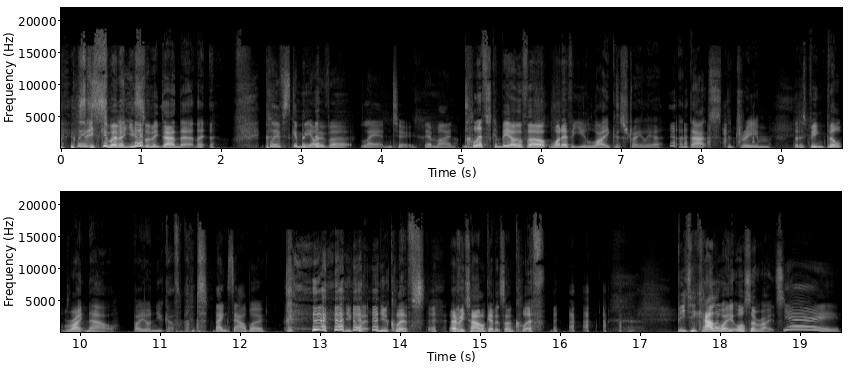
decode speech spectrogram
Cliffs he's swimming. be- He's swimming down there. Like, Cliffs can be over land too. Never mind. cliffs can be over whatever you like, Australia, and that's the dream that is being built right now by your new government. Thanks, Albo. new, cli- new cliffs. Every town will get its own cliff. BT Calloway also writes Yay!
